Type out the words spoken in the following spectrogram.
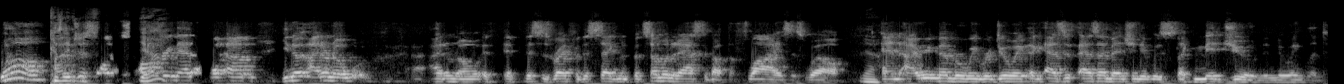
No, because I it- just I'm just yeah. offering that up. But, um, you know, I don't know. I don't know if, if this is right for this segment, but someone had asked about the flies as well. Yeah. And I remember we were doing, as as I mentioned, it was like mid June in New England,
